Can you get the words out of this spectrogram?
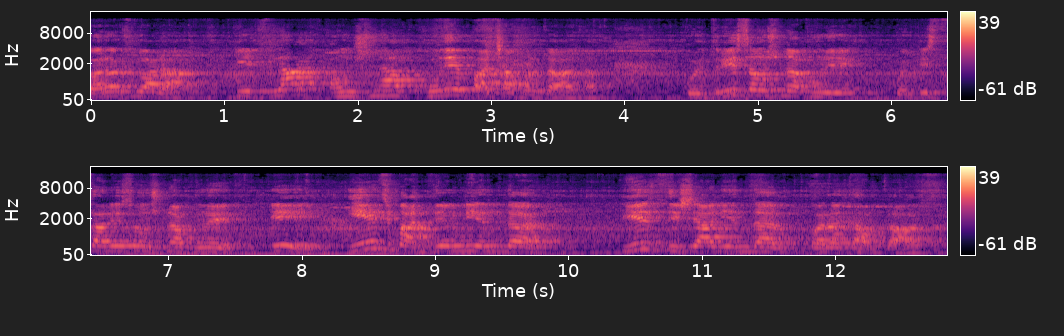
વરખ દ્વારા કેટલાક અંશના ખૂણે પાછા ફરતા હતા. કોઈ ત્રીસ અંશના ખૂણે, કોઈ પિસ્તાલીસ અંશના ખૂણે. એ એ જ માધ્યમની અંદર, એ જ દિશાની અંદર પરત આવતા હતા.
